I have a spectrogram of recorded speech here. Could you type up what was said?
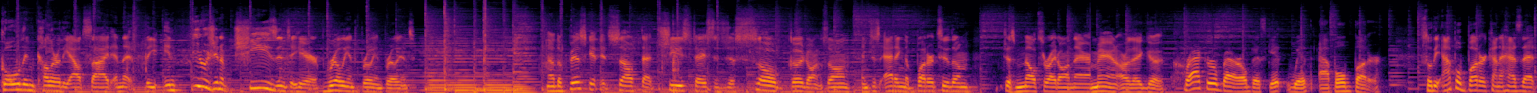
golden color of the outside and the, the infusion of cheese into here. Brilliant, brilliant, brilliant. Now the biscuit itself, that cheese taste is just so good on its own. And just adding the butter to them just melts right on there. Man, are they good. Cracker Barrel biscuit with apple butter. So the apple butter kind of has that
